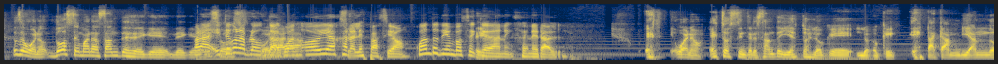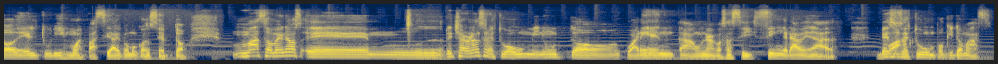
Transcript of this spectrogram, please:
Entonces, bueno, dos semanas antes de que. De que Pará, y tengo una pregunta. volara- Cuando viajan Sí. al espacio, ¿cuánto tiempo se Sí. quedan en general? Es- bueno, esto es interesante y esto es lo que, lo que está cambiando del turismo espacial como concepto. Más o menos, eh, Richard Branson estuvo un minuto 40, una cosa así, sin gravedad. Besos estuvo un poquito más.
